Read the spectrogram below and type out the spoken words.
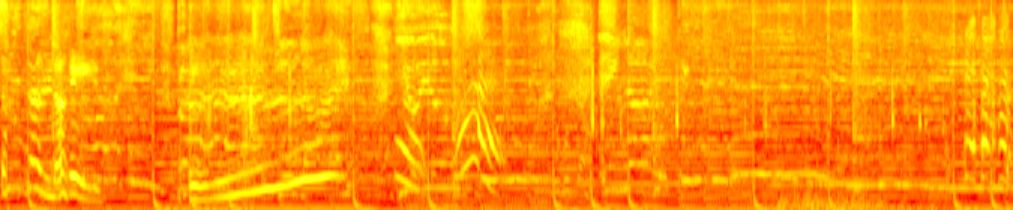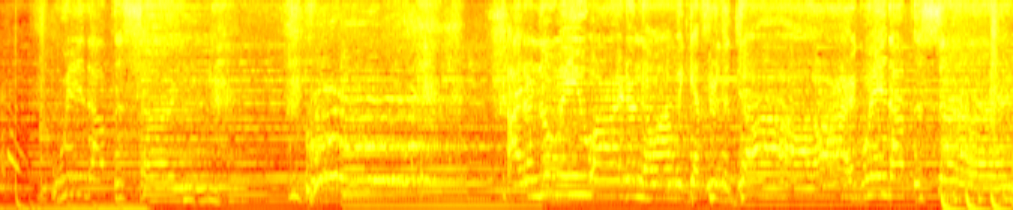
That's so nice. without sun. I don't know where you are, I don't know how we get through the dark. without the sun.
